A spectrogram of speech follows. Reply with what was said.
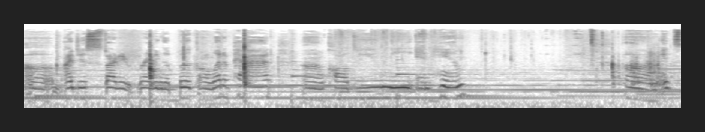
Um, I just started writing a book on Wattpad um, called You, Me, and Him it's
